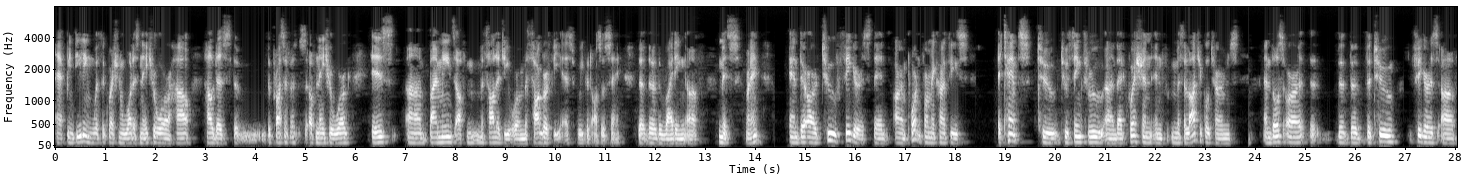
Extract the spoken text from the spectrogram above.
have been dealing with the question of what is nature or how how does the the process of nature work is uh, by means of mythology or mythography, as we could also say, the, the, the writing of myths, right? And there are two figures that are important for McCarthy's attempts to to think through uh, that question in mythological terms, and those are the the the, the two figures of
